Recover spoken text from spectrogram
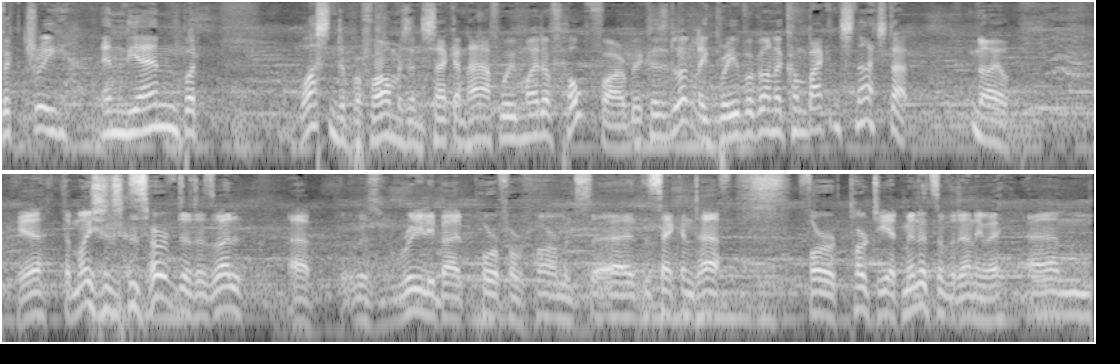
victory in the end, but wasn't the performance in the second half we might have hoped for because it looked like Brive were going to come back and snatch that. Niall. Yeah, they might have deserved it as well. Uh, it was really bad, poor performance uh, the second half for 38 minutes of it anyway. Um,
